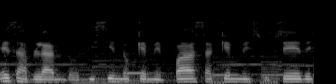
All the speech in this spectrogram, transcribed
es hablando, diciendo qué me pasa, qué me sucede.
